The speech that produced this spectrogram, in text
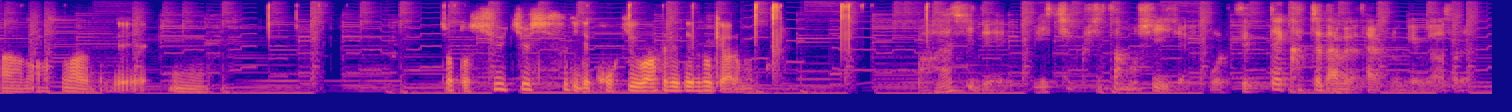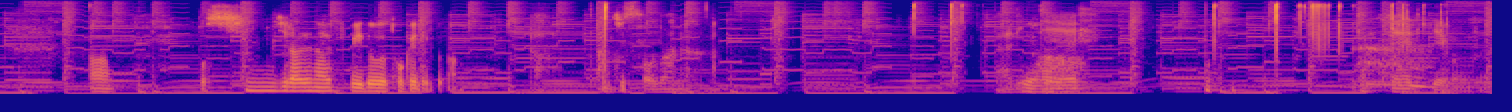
あの集まるので、うん。ちょっと集中しすぎて呼吸忘れてる時あるもん。マジで？めちゃくちゃ楽しいじゃん。俺絶対勝っちゃダメなタイプのゲームだ、それ。信じられないスピードで溶けていくな。あ楽しそうだな。やりてえ。やりてえわ俺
